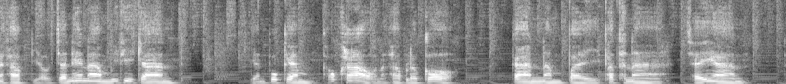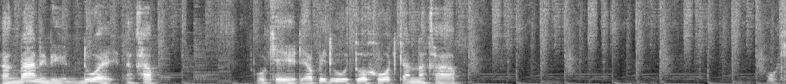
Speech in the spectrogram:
นะครับ เดี๋ยวจะแนะนำวิธีการเขียนโปรแกรมคร่าวๆนะครับ แล้วก็การนำไปพัฒนาใช้งานทางด้านอื่นๆด้วยนะครับ โอเค เดี๋ยวไปดูตัวโค้ดกันนะครับ โอเค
